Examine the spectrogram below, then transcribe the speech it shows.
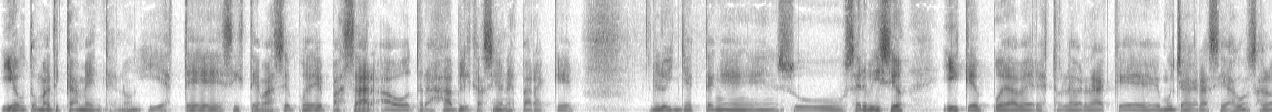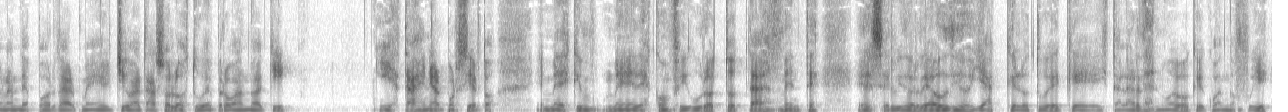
y automáticamente, ¿no? Y este sistema se puede pasar a otras aplicaciones para que lo inyecten en, su servicio y que pueda ver esto. La verdad que muchas gracias Gonzalo Hernández por darme el chivatazo, lo estuve probando aquí y está genial, por cierto, eh, me, desconfiguró totalmente el servidor de audio jack que lo tuve que instalar de nuevo, que cuando fui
